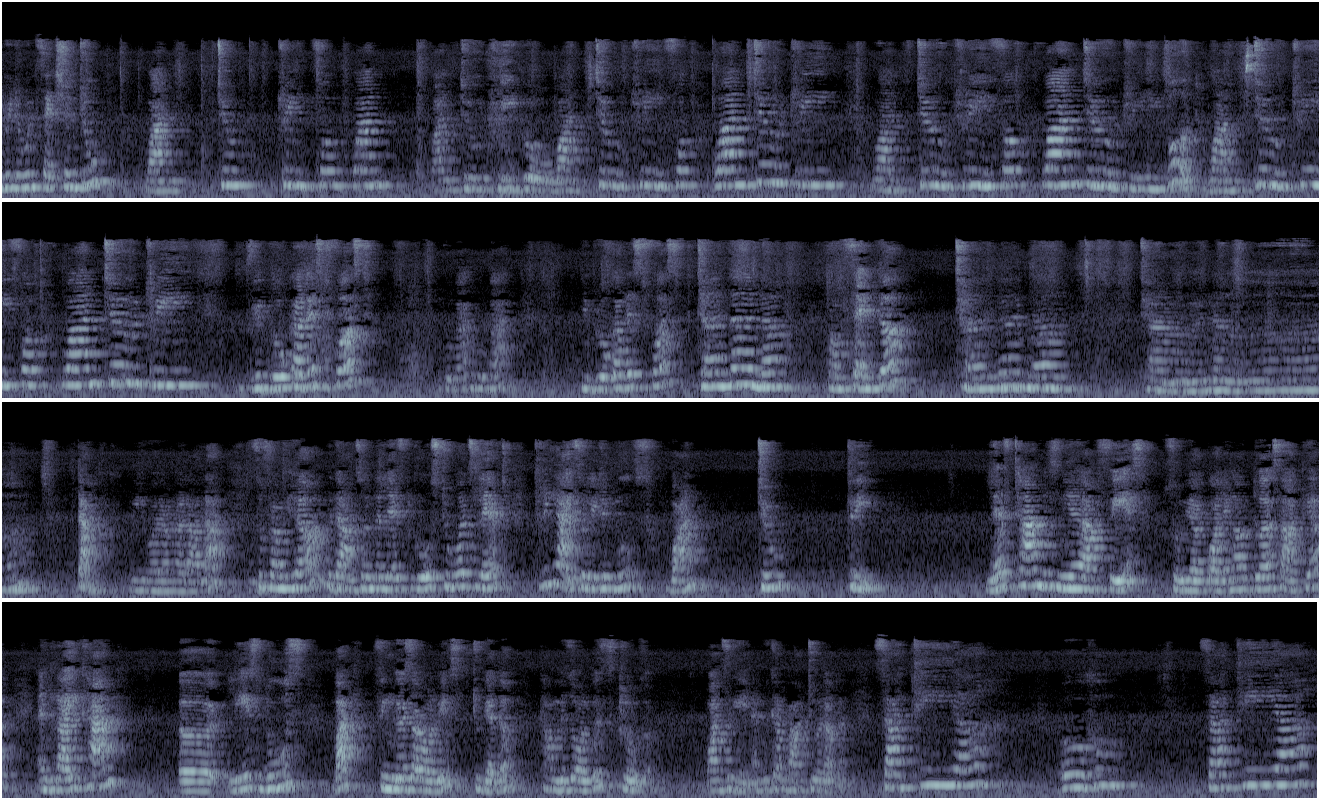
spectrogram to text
did we do in section 2? 1, 2, 3, 4, 1. 1, 2, 3, go. 1, 2, 3, 4. 1, 2, 3. 1, 2, 3, 4. 1, 2, 3. Both. 1, 2, 3, 4. 1, 2, 3. We broke our wrist first. Go back, go back. We broke our wrist first. Turn the na. From center. Turn the na. Turn the Tuck. We were on our ala. From here, the dancer on the left goes towards left. Three isolated moves. One, two, three. Left hand is near our face. So we are calling out to our Saathiya. And right hand uh, lays loose, but fingers are always together. Thumb is always closer. Once again, and we come back to our Saathiya, oh, Saathiya,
